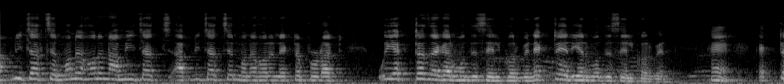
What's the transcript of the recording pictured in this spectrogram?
আপনি চাচ্ছেন, মনে করেন আমি চাচ্ছি, আপনি চাচ্ছেন, মনে করেন একটা প্রোডাক্ট ওই একটা জায়গার মধ্যে সেল করবেন, একটা এরিয়ার মধ্যে সেল করবেন। হ্যাঁ একটা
